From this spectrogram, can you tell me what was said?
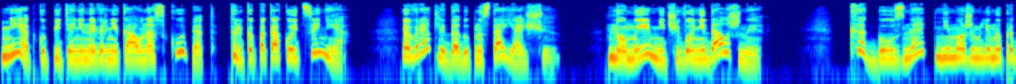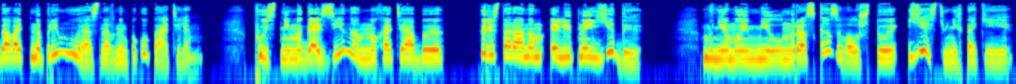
Нет, купить они наверняка у нас купят, только по какой цене? Вряд ли дадут настоящую. Но мы им ничего не должны. Как бы узнать, не можем ли мы продавать напрямую основным покупателям? Пусть не магазинам, но хотя бы ресторанам элитной еды. Мне мой Милн рассказывал, что есть у них такие.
